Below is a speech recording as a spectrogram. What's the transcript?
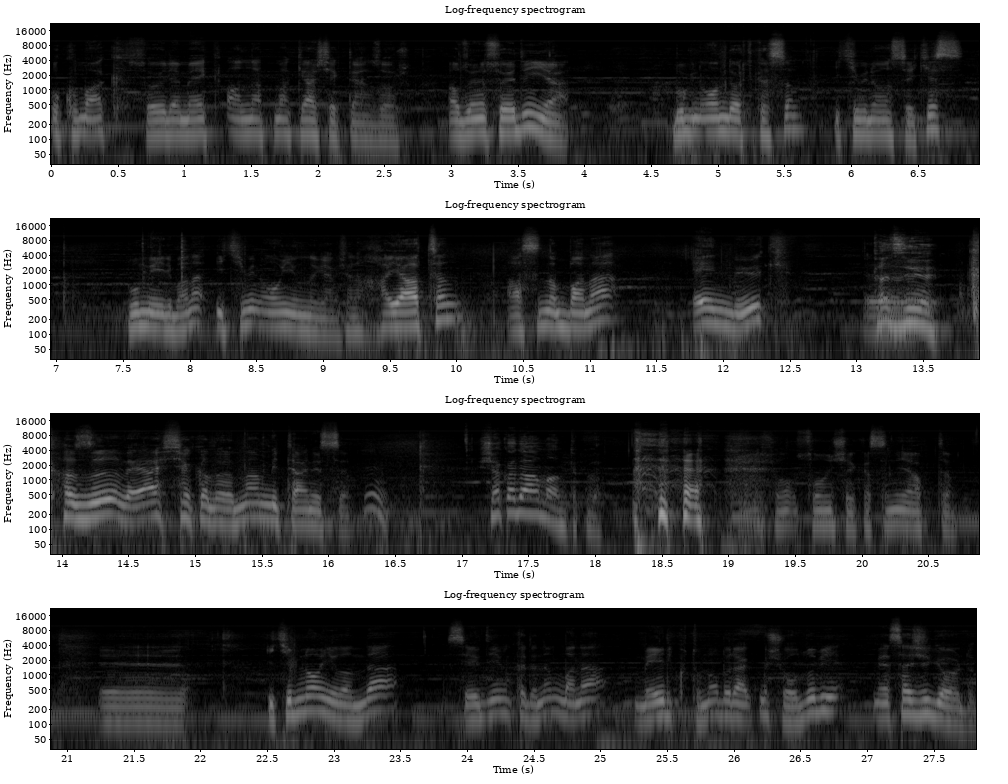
Okumak, söylemek, anlatmak gerçekten zor. Az önce söyledin ya, bugün 14 Kasım 2018. Bu mail bana 2010 yılında gelmiş. Yani hayatın aslında bana en büyük e, Kazığı. kazığı veya şakalarından bir tanesi. Şaka daha mantıklı. Son, son şakasını yaptım. Ee, 2010 yılında sevdiğim kadının bana mail kutuma bırakmış olduğu bir mesajı gördüm.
